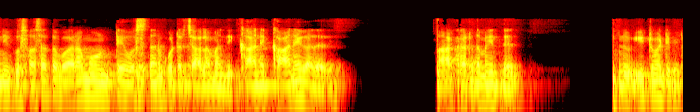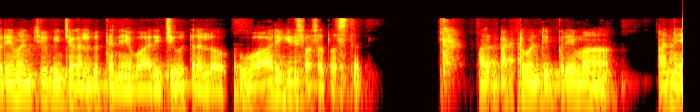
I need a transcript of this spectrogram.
నీకు స్వస్థత వరము ఉంటే వస్తుంది అనుకుంటారు చాలా మంది కానీ కానే కదా అది. నాకు అర్థమైంది అది. నువ్వు ఇటువంటి ప్రేమను చూపించగలిగితేనే వారి జీవితాలలో వారికి స్వస్థత వస్తుంది. అటువంటి ప్రేమ అనే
